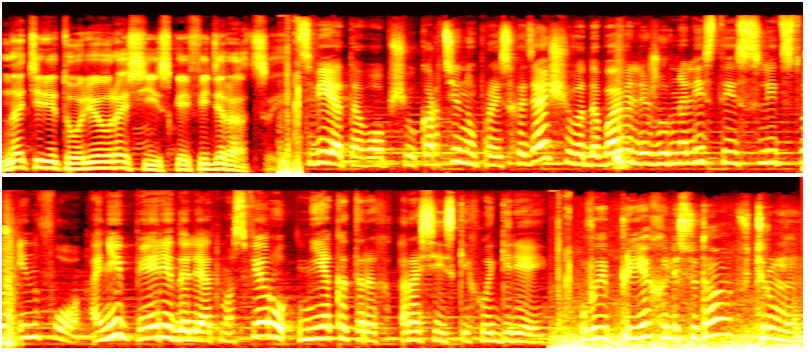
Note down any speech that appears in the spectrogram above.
на территорию Российской Федерации. Цвета в общую картину происходящего добавили журналисты из Следства Инфо. Они передали атмосферу некоторых российских лагерей. Вы приехали сюда, в тюрьму.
